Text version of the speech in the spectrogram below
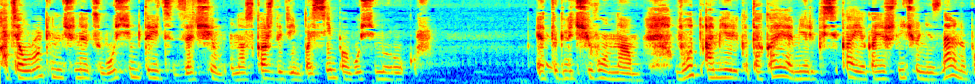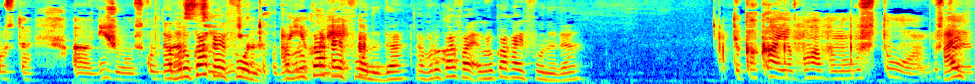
Хотя уроки начинаются в 8.30. Зачем? У нас каждый день по 7, по 8 уроков. Это для чего нам? Вот Америка такая, Америка сякая. Я, конечно, ничего не знаю, но просто э, вижу, сколько А в руках айфоны. А в руках айфоны, да? А в руках, в руках айфоны, да? Да какая баба, ну вы что? Вы что? Ай,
